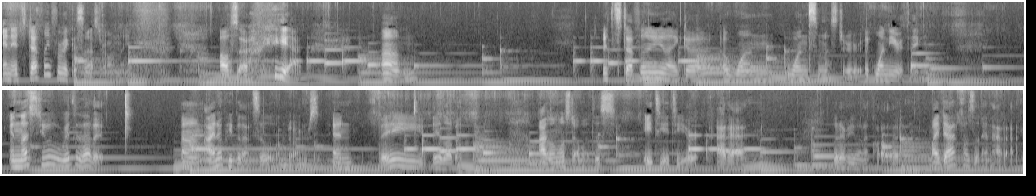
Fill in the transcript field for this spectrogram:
and it's definitely for like a semester only. also, yeah. Um, it's definitely like a, a one one semester like one year thing, unless you really love it. Um, I know people that still live in dorms, and they they love it. I'm almost done with this ATAT or AT-AT, whatever you want to call it. My dad calls it an AT-AT,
